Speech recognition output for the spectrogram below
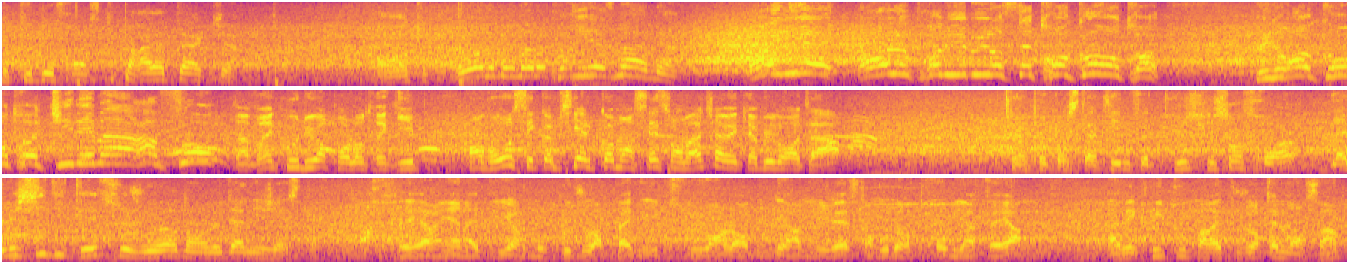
Équipe de France qui part à l'attaque. Oh, oh, le bon ballon pour Griezmann. Oh, il y est Oh, le premier but dans cette rencontre Une rencontre qui démarre à fond C'est un vrai coup dur pour l'autre équipe. En gros, c'est comme si elle commençait son match avec un but de retard. On peut constater une fois de plus le sang-froid, la lucidité de ce joueur dans le dernier geste. Parfait, rien à dire. Beaucoup de joueurs paniquent souvent lors du dernier geste en voulant trop bien faire. Avec lui, tout paraît toujours tellement simple.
